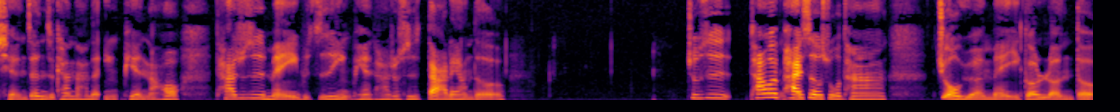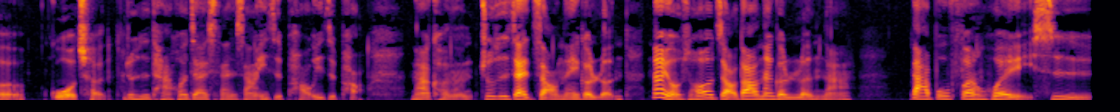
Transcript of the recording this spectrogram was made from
前阵子看他的影片，然后他就是每一支影片，他就是大量的，就是他会拍摄说他救援每一个人的过程，就是他会在山上一直跑，一直跑。那可能就是在找那个人。那有时候找到那个人啊，大部分会是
